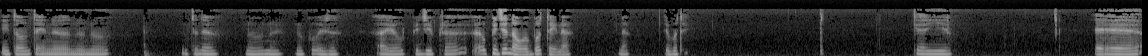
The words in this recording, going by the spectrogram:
Então não tem no. no, no entendeu? No, no, no coisa. Aí eu pedi pra. Eu pedi não, eu botei, né? Né? Eu botei. Que aí. É.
